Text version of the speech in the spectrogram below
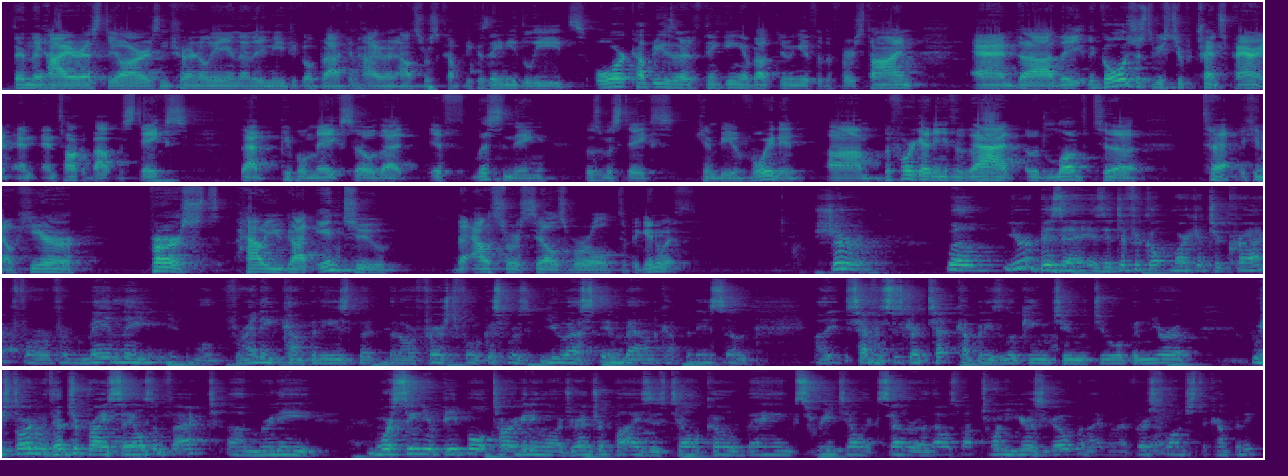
Then they hire SDRs internally, and then they need to go back and hire an outsourced company because they need leads or companies that are thinking about doing it for the first time. And uh, the, the goal is just to be super transparent and, and talk about mistakes that people make so that if listening, those mistakes can be avoided. Um, before getting into that, I would love to to you know hear first how you got into the outsourced sales world to begin with? Sure. Well, Europe is a, is a difficult market to crack for, for mainly, well, for any companies, but, but our first focus was US inbound companies. So uh, San Francisco tech companies looking to, to open Europe. We started with enterprise sales, in fact, um, really more senior people targeting larger enterprises, telco, banks, retail, et cetera. That was about 20 years ago when I, when I first launched the company.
